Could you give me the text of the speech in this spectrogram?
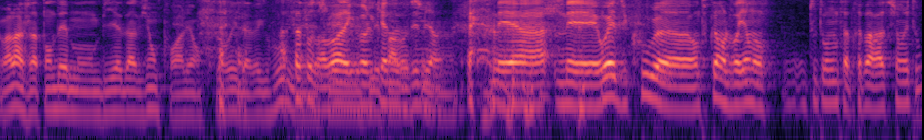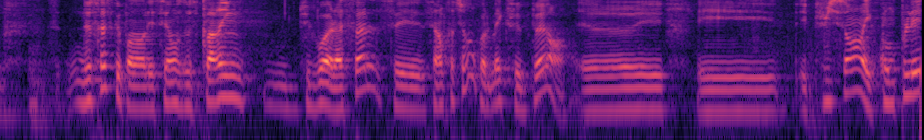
voilà, j'attendais mon billet d'avion pour aller en Floride avec vous. Ah, ça, faudra voir avec Volcan début, euh. mais, euh, mais ouais, du coup, euh, en tout cas, en le voyant dans- tout au long de sa préparation et tout, ne serait-ce que pendant les séances de sparring, tu le vois à la salle, c'est impressionnant. Quoi. Le mec fait peur, euh, et, puissant, et complet,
